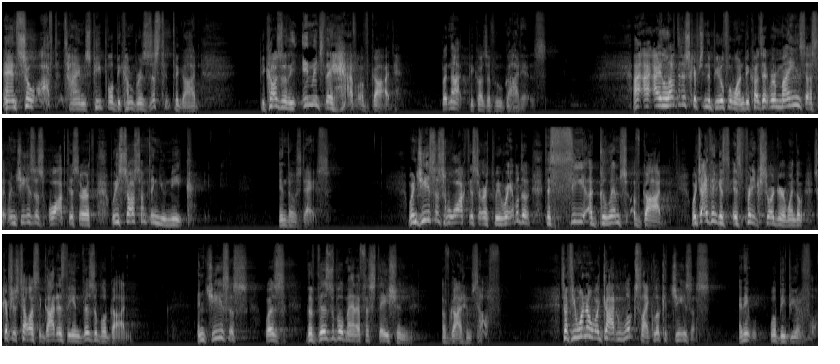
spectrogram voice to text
And so oftentimes people become resistant to God because of the image they have of God, but not because of who God is. I, I, love the description, the beautiful one, because it reminds us that when Jesus walked this earth, we saw something unique in those days. When Jesus walked this earth, we were able to, to see a glimpse of God which I think is, is pretty extraordinary when the scriptures tell us that God is the invisible God. And Jesus was the visible manifestation of God Himself. So if you want to know what God looks like, look at Jesus, and it will be beautiful.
